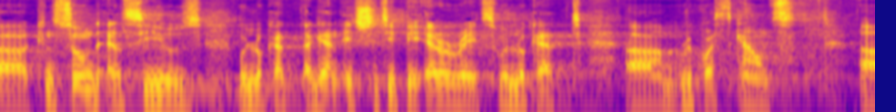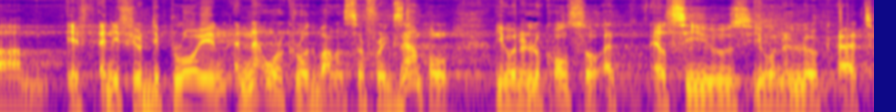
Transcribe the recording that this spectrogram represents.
uh, consumed LCUs. We look at, again, HTTP error rates. We look at um, request counts. Um, if, and if you're deploying a network load balancer, for example, you want to look also at LCUs. You want to look at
